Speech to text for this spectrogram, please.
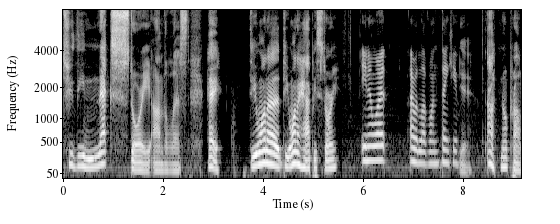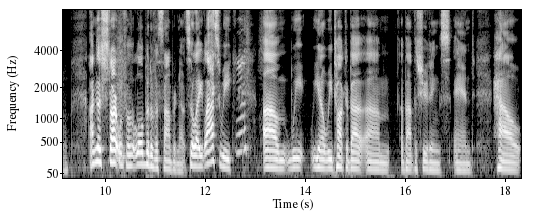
to the next story on the list. Hey, do you want to do you want a happy story? You know what? I would love one. Thank you. Yeah. Ah, no problem. I'm gonna start with a little bit of a somber note. So, like last week, um, we you know we talked about um about the shootings and how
